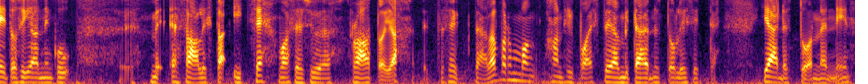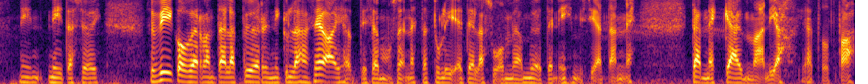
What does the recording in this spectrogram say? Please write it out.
ei tosiaan niin kuin saalista itse, vaan se syö raatoja. Että se täällä varmaan hanhipaisteja, mitä nyt oli sitten jäänyt tuonne, niin, niin niitä söi. Se viikon verran täällä pyöri, niin kyllähän se aiheutti semmoisen, että tuli Etelä-Suomea myöten ihmisiä tänne, tänne käymään. Ja, ja tota,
